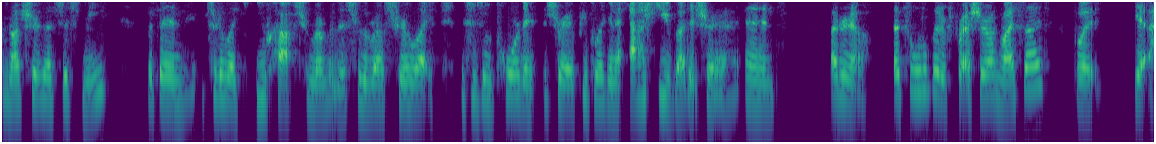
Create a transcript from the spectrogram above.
I'm not sure if that's just me, but then it's sort of like you have to remember this for the rest of your life. This is important, Shreya. People are going to ask you about it, Shreya. And I don't know. That's a little bit of pressure on my side, but yeah.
